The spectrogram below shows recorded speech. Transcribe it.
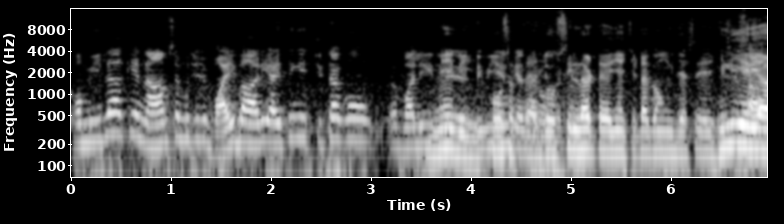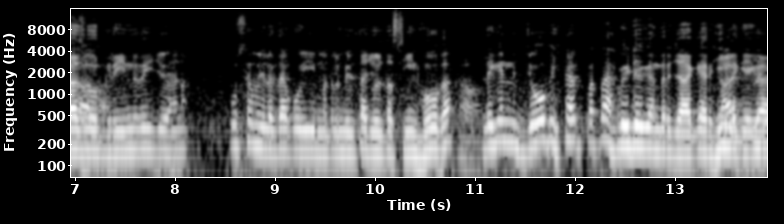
कोमिला के नाम से मुझे जो वाइब आ रही आई थिंक ये चिटागोंग वाली में भी हो सकता है जो। सिलहट या चिटागोंग जैसे हिली एरियाज़ और। ग्रीनरी जो है ना उससे मुझे लगता है कोई मतलब मिलता जुलता सीन होगा। हाँ। लेकिन जो भी है पता है वीडियो के अंदर जाकर ही लगेगा।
